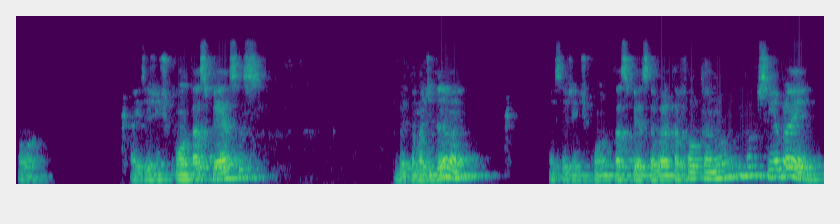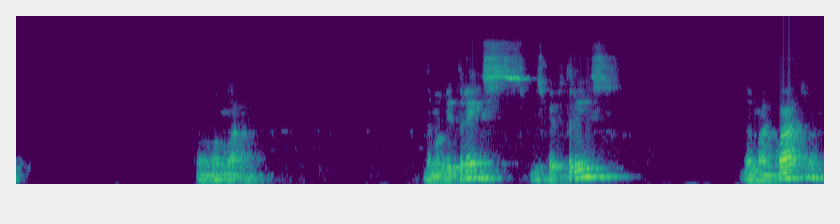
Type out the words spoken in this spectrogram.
Ó. Aí se a gente conta as peças, vai tomar de dama, né? Mas se a gente conta as peças agora, tá faltando uma opção para ele. Então vamos lá. Dama B3, bispo F3, dama A4,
